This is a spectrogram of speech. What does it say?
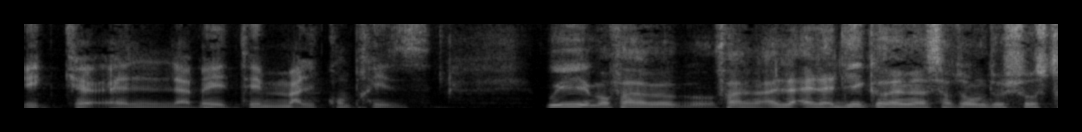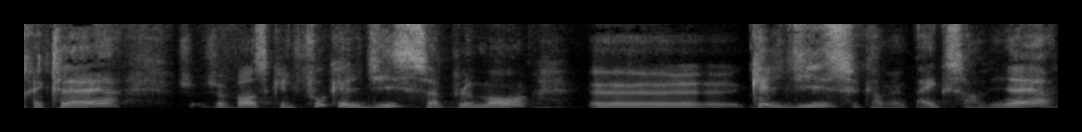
et qu'elle avait été mal comprise. Oui, mais enfin, euh, enfin elle, a dit quand même un certain nombre de choses très claires. Je, pense qu'il faut qu'elle dise simplement, euh, qu'elle dise, c'est quand même pas extraordinaire.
